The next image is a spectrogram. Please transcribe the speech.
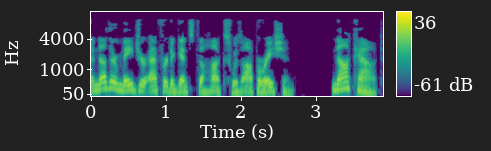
Another major effort against the Huks was Operation Knockout,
